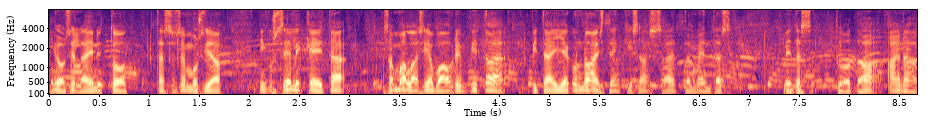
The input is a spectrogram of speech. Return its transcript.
Joo, sillä ei nyt ole tässä semmoisia niin selkeitä samanlaisia vauhdinpitäjiä kuin naisten kisassa, että mentäisiin mentäis, tuota, aina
